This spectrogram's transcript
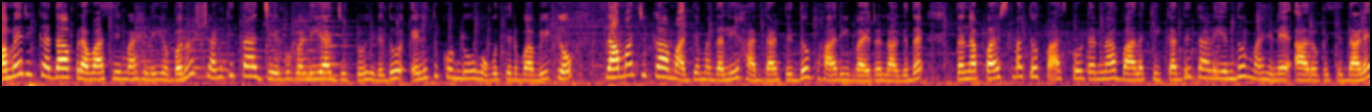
ಅಮೆರಿಕದ ಪ್ರವಾಸಿ ಮಹಿಳೆಯೊಬ್ಬರು ಶಂಕಿತ ಜೇಬುಗಳಿಯ ಜುಟ್ಟು ಹಿಡಿದು ಎಳೆದುಕೊಂಡು ಹೋಗುತ್ತಿರುವ ವಿಡಿಯೋ ಸಾಮಾಜಿಕ ಮಾಧ್ಯಮದಲ್ಲಿ ಹರಿದಾಡ್ತಿದ್ದು ಭಾರಿ ವೈರಲ್ ಆಗಿದೆ. ತನ್ನ ಪರ್ಸ್ ಮತ್ತು ಪಾಸ್ಪೋರ್ಟ್ ಅನ್ನ ಬಾಲಕಿ ಕದ್ದಿದ್ದಾಳೆ ಎಂದು ಮಹಿಳೆ ಆರೋಪಿಸಿದ್ದಾಳೆ.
